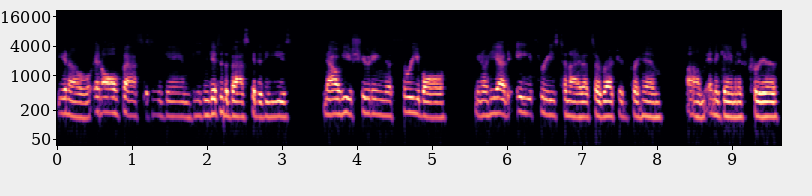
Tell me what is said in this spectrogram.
you know, in all facets of the game. He can get to the basket at ease. Now he's shooting the three ball. You know, he had eight threes tonight. That's a record for him um, in a game in his career.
